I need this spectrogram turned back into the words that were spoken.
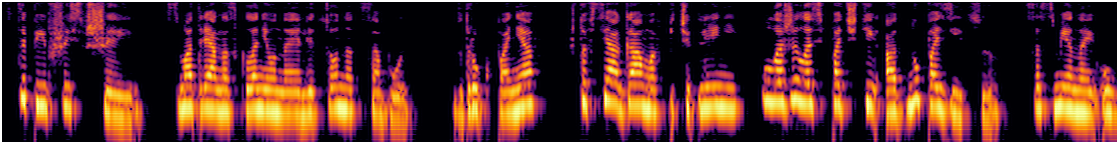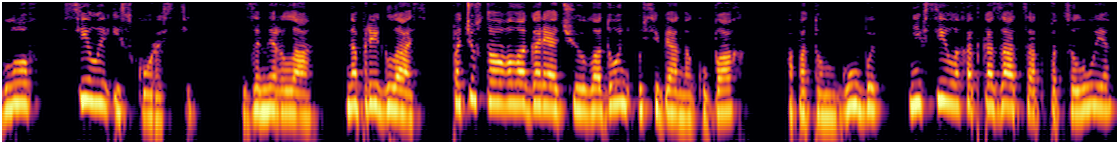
вцепившись в шею, смотря на склоненное лицо над собой, вдруг поняв, что вся гамма впечатлений уложилась в почти одну позицию со сменой углов, силы и скорости. Замерла, напряглась, почувствовала горячую ладонь у себя на губах, а потом губы, не в силах отказаться от поцелуя,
